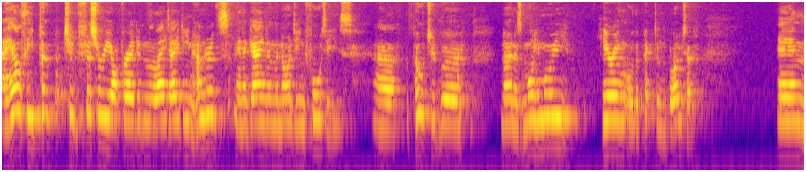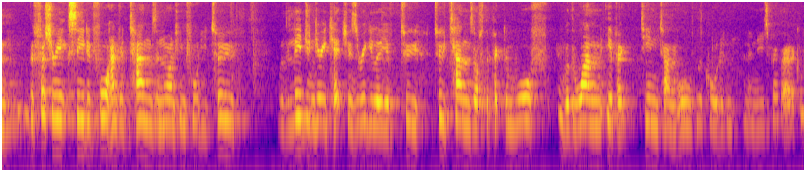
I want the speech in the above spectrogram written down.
A healthy pilchard fishery operated in the late 1800s and again in the 1940s. Uh, the pilchard were known as mohi, herring, or the Picton bloater. And the fishery exceeded 400 tonnes in 1942, with legendary catches regularly of two, two tonnes off the Picton Wharf, with one epic 10 tonne haul recorded in a newspaper article.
